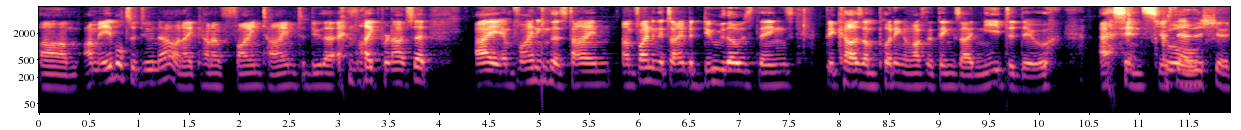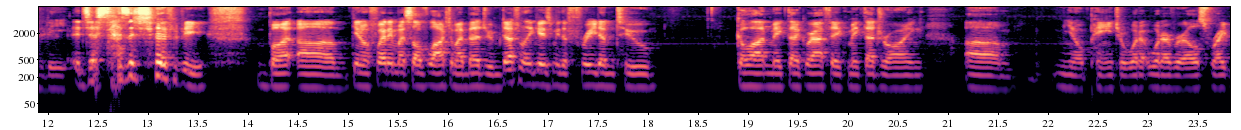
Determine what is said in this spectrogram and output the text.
Um, I'm able to do now, and I kind of find time to do that. And like Pranav said, I am finding this time. I'm finding the time to do those things because I'm putting off the things I need to do, as in school. just as it should be It just as it should be. But um, you know, finding myself locked in my bedroom definitely gives me the freedom to go out and make that graphic, make that drawing, um, you know, paint or what, whatever else, write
